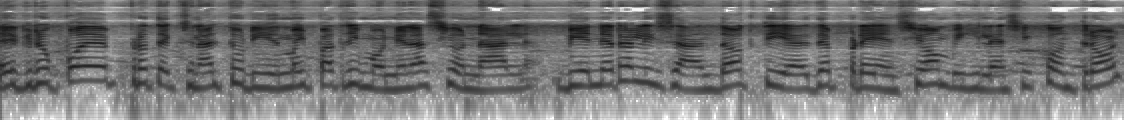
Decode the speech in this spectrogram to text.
El Grupo de Protección al Turismo y Patrimonio Nacional viene realizando actividades de prevención, vigilancia y control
